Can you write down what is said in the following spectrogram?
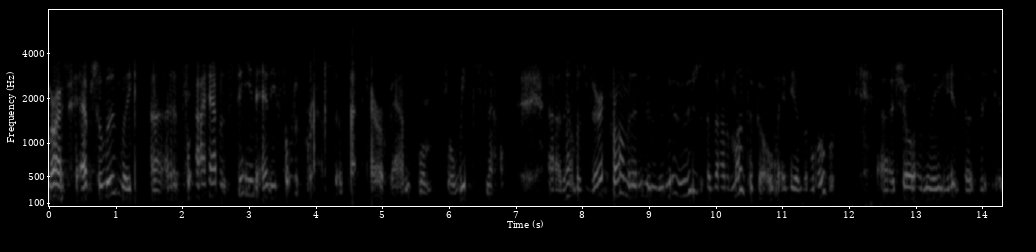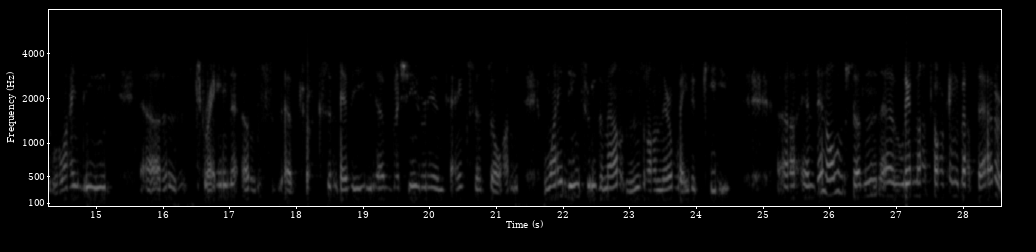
Right, absolutely. Uh, I haven't seen any photographs of that caravan for for weeks now. Uh, that was very prominent in the news about a month ago, maybe a little over, uh, showing the, uh, the winding uh, train of, of trucks and heavy uh, machinery and tanks and so on, winding through the mountains on their way to Kiev. Uh, and then all of a sudden, uh, we're not talking about that or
